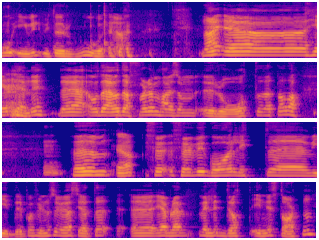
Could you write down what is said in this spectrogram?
ro. Ingen vil ut og ro. Ja. Nei, eh, helt enig. Det, og det er jo derfor de har liksom råd til dette, da. Mm. Um, Ja. før, vi går litt uh, videre på filmen, så vil jeg si at uh, jeg ble veldig dratt inn i starten.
